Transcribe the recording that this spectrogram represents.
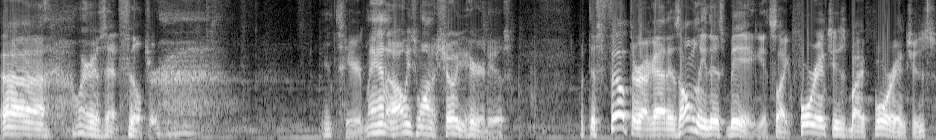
uh, where is that filter? It's here. Man, I always want to show you. Here it is. But this filter I got is only this big. It's like four inches by four inches.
